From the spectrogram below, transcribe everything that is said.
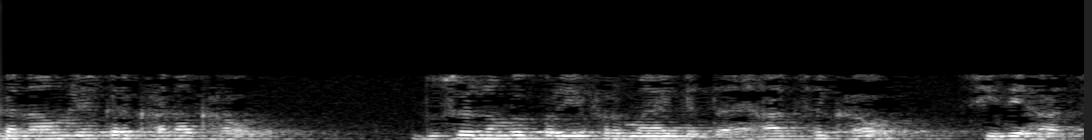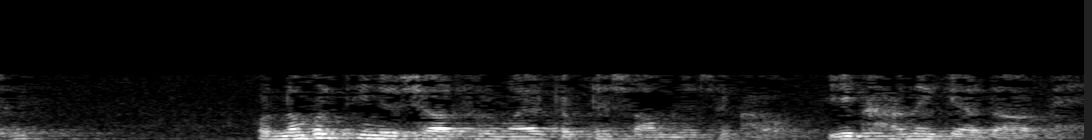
کا نام لے کر کھانا کھاؤ۔ دوسرے نمبر پر یہ فرمایا کہ دائیں ہاتھ سے کھاؤ، سیدھے ہاتھ سے۔ اور نمبر تین ارشاد فرمایا کہ اپنے سامنے سے کھاؤ۔ یہ کھانے کے آداب ہیں۔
